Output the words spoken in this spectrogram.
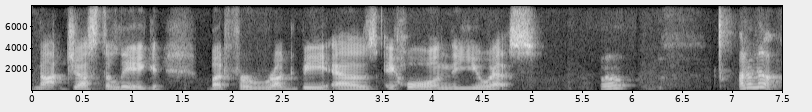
not just the league, but for rugby as a whole in the U.S.? Well, I don't know.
